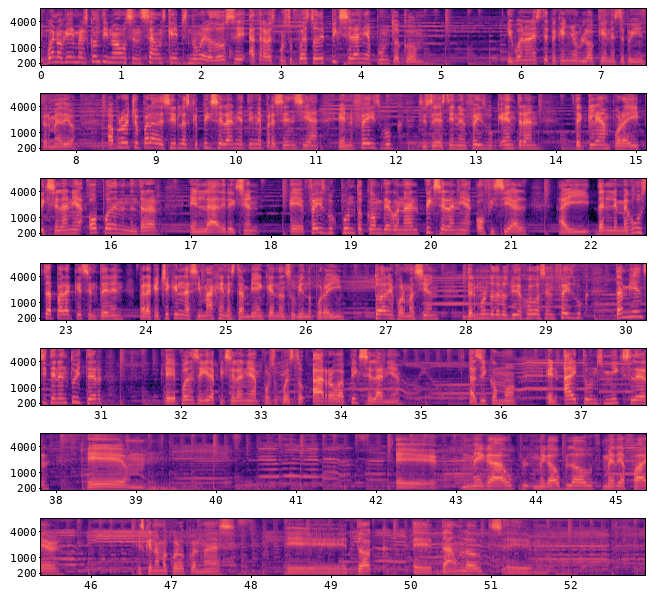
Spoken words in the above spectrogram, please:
Bueno, gamers, continuamos en Soundscapes número 12 a través, por supuesto, de pixelania.com. Y bueno, en este pequeño bloque, en este pequeño intermedio, aprovecho para decirles que Pixelania tiene presencia en Facebook. Si ustedes tienen Facebook, entran, teclean por ahí Pixelania o pueden entrar en la dirección eh, facebook.com diagonal pixelania oficial. Ahí denle me gusta para que se enteren, para que chequen las imágenes también que andan subiendo por ahí. Toda la información del mundo de los videojuegos en Facebook. También si tienen Twitter, eh, pueden seguir a Pixelania, por supuesto, arroba pixelania. Así como en iTunes, Mixler, em, eh, Mega, Mega Upload, Mediafire. Es que no me acuerdo cuál más eh, Doc eh, Downloads. Eh,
